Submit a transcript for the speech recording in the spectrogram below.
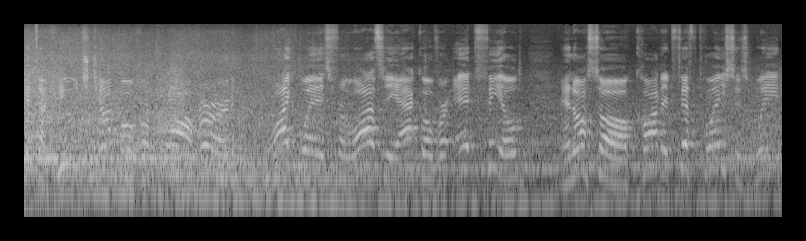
gets a huge jump over Paul Hurd. Likewise for Lozniak over Ed Field. And also caught in fifth place is Wayne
